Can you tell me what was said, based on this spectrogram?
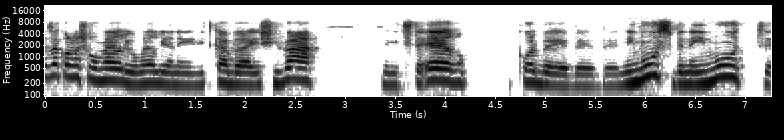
זה כל מה שהוא אומר לי, הוא אומר לי אני נתקע בישיבה, אני מצטער, הכל בנימוס, בנעימות, אה,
